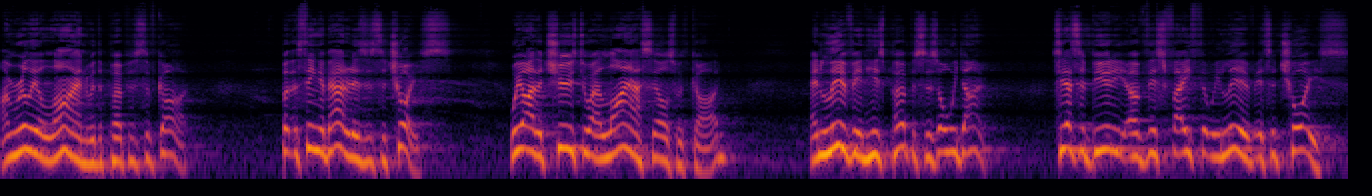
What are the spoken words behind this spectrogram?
I'm really aligned with the purpose of God. But the thing about it is, it's a choice. We either choose to align ourselves with God and live in His purposes, or we don't. See, that's the beauty of this faith that we live. It's a choice.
